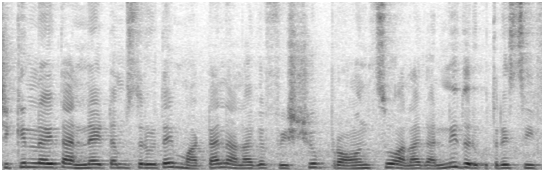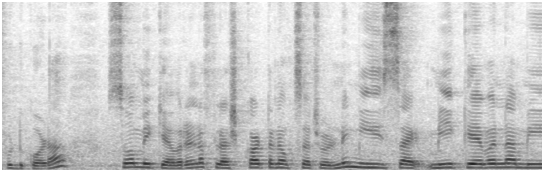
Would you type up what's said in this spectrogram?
చికెన్లో అయితే అన్ని ఐటమ్స్ దొరుకుతాయి మటన్ అలాగే ఫిష్ ప్రాన్స్ అలాగే అన్నీ దొరుకుతాయి సీ ఫుడ్ కూడా. సో మీకు ఎవరైనా ఫ్రెష్ కాటన్ ఒకసారి చూడండి. మీ సై మీకు ఏమైనా మీ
